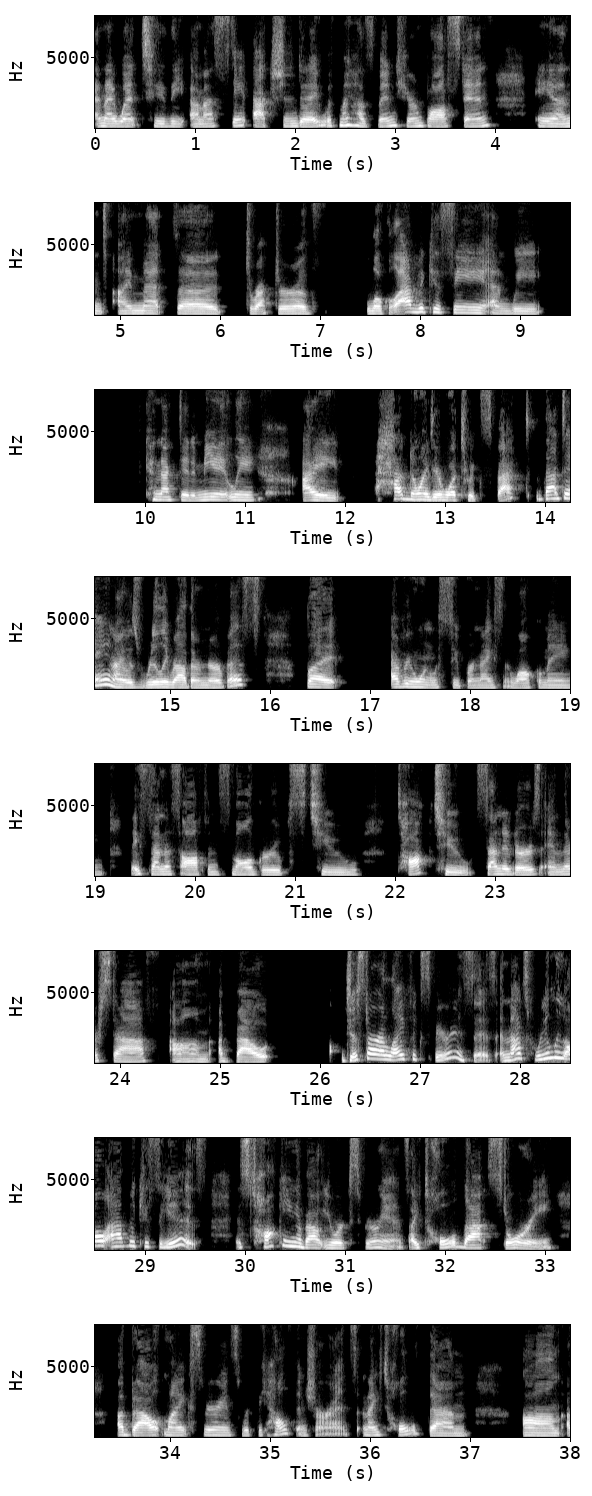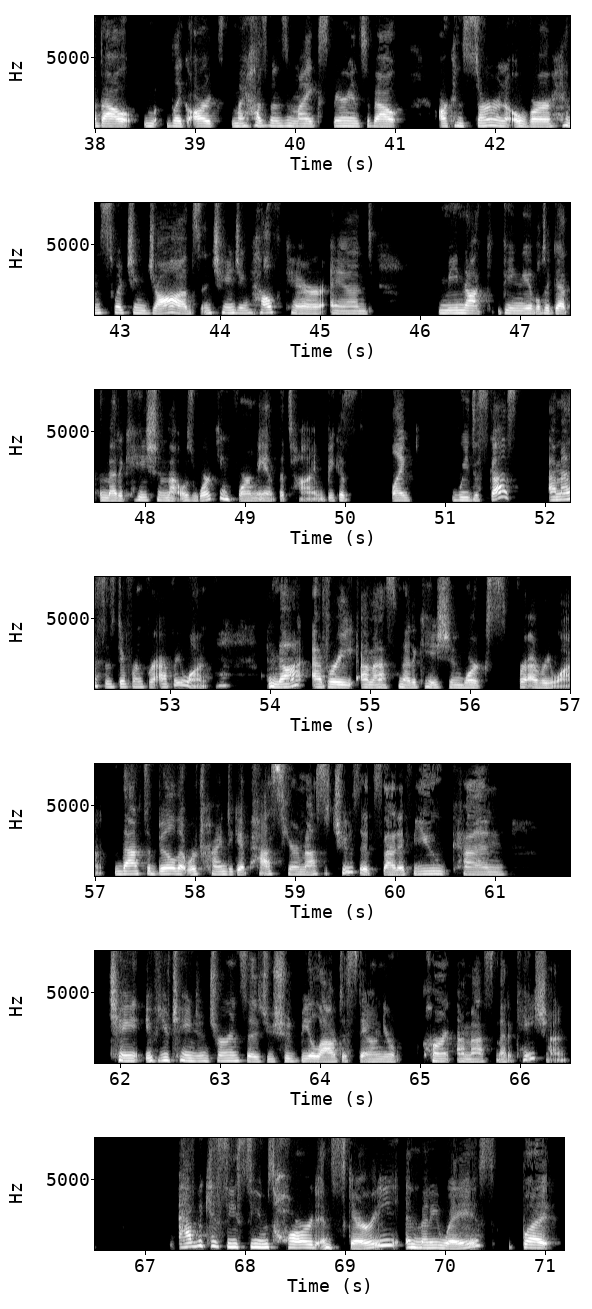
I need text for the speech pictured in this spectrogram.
and I went to the MS State Action Day with my husband here in Boston, and I met the director of local advocacy, and we connected immediately. I had no idea what to expect that day, and I was really rather nervous, but everyone was super nice and welcoming. They sent us off in small groups to talk to senators and their staff um, about just our life experiences and that's really all advocacy is is talking about your experience. I told that story about my experience with the health insurance and i told them um, about like our my husband's and my experience about our concern over him switching jobs and changing healthcare and me not being able to get the medication that was working for me at the time because like we discussed ms is different for everyone not every MS medication works for everyone. That's a bill that we're trying to get passed here in Massachusetts that if you can change if you change insurances, you should be allowed to stay on your current MS medication. Advocacy seems hard and scary in many ways, but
